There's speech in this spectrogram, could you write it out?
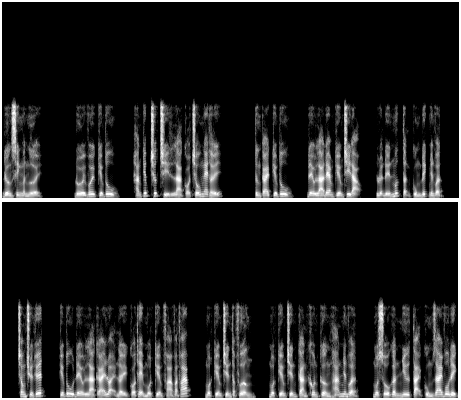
Đường sinh ngần người. Đối với kiếm tu, hắn kiếp trước chỉ là có chỗ nghe thấy. Từng cái kiếm tu, đều là đem kiếm chi đạo, luyện đến mức tận cùng đích nhân vật. Trong truyền thuyết, kiếm tu đều là cái loại này có thể một kiếm phá vạn pháp, một kiếm chiến thập phương, một kiếm chiến càn khôn cường hãn nhân vật, một số gần như tại cùng giai vô địch,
